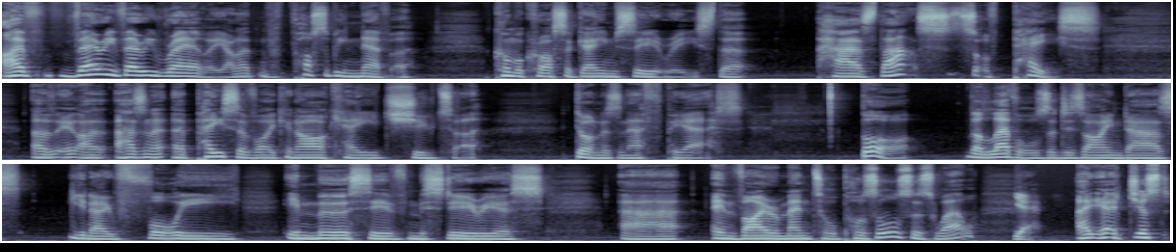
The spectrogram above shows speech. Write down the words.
I've very very rarely, and I possibly never, come across a game series that has that sort of pace of uh, has an, a pace of like an arcade shooter done as an FPS, but the levels are designed as you know fully immersive, mysterious, uh, environmental puzzles as well. Yeah, it just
